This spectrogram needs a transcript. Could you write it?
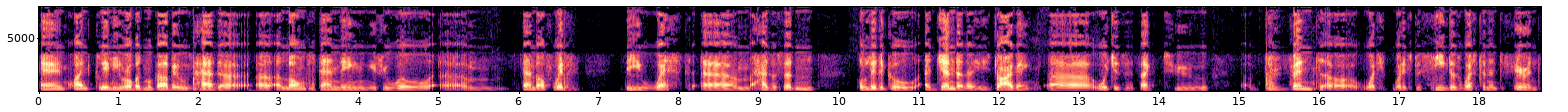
and quite clearly, Robert Mugabe, who's had a, a, a long-standing, if you will, um, standoff with the West, um, has a certain political agenda that he's driving, uh, which is in fact to prevent uh, what what is perceived as Western interference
